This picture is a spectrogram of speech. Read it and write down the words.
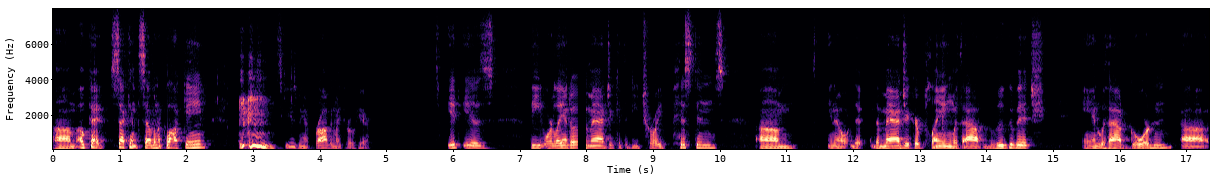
Um, okay, second seven o'clock game. Excuse me, I have frog in my throat here. It is the Orlando Magic at the Detroit Pistons. Um, you know, the, the Magic are playing without Vucevic and without Gordon. Uh,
